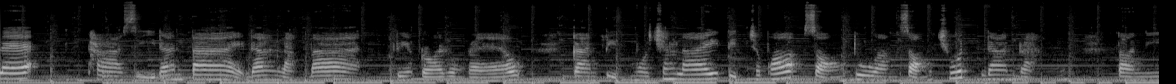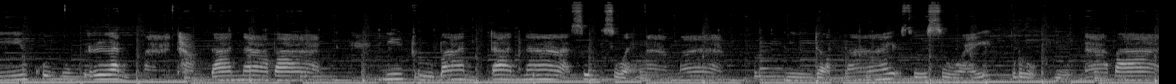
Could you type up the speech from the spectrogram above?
และทาสีด้านใต้ด้านหลังบ้าน เรียบร้อยลงแล้ว การติด motion light ติดเฉพาะ 2 ดวง 2 ชุดด้านหลัง ตอนนี้คุณลุงเลื่อนมา ทำด้านหน้าบ้าน นี่คือบ้านด้านหน้าซึ่งสวยงามมาก มีดอกไม้สวยๆปลูกอยู่หน้าบ้าน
